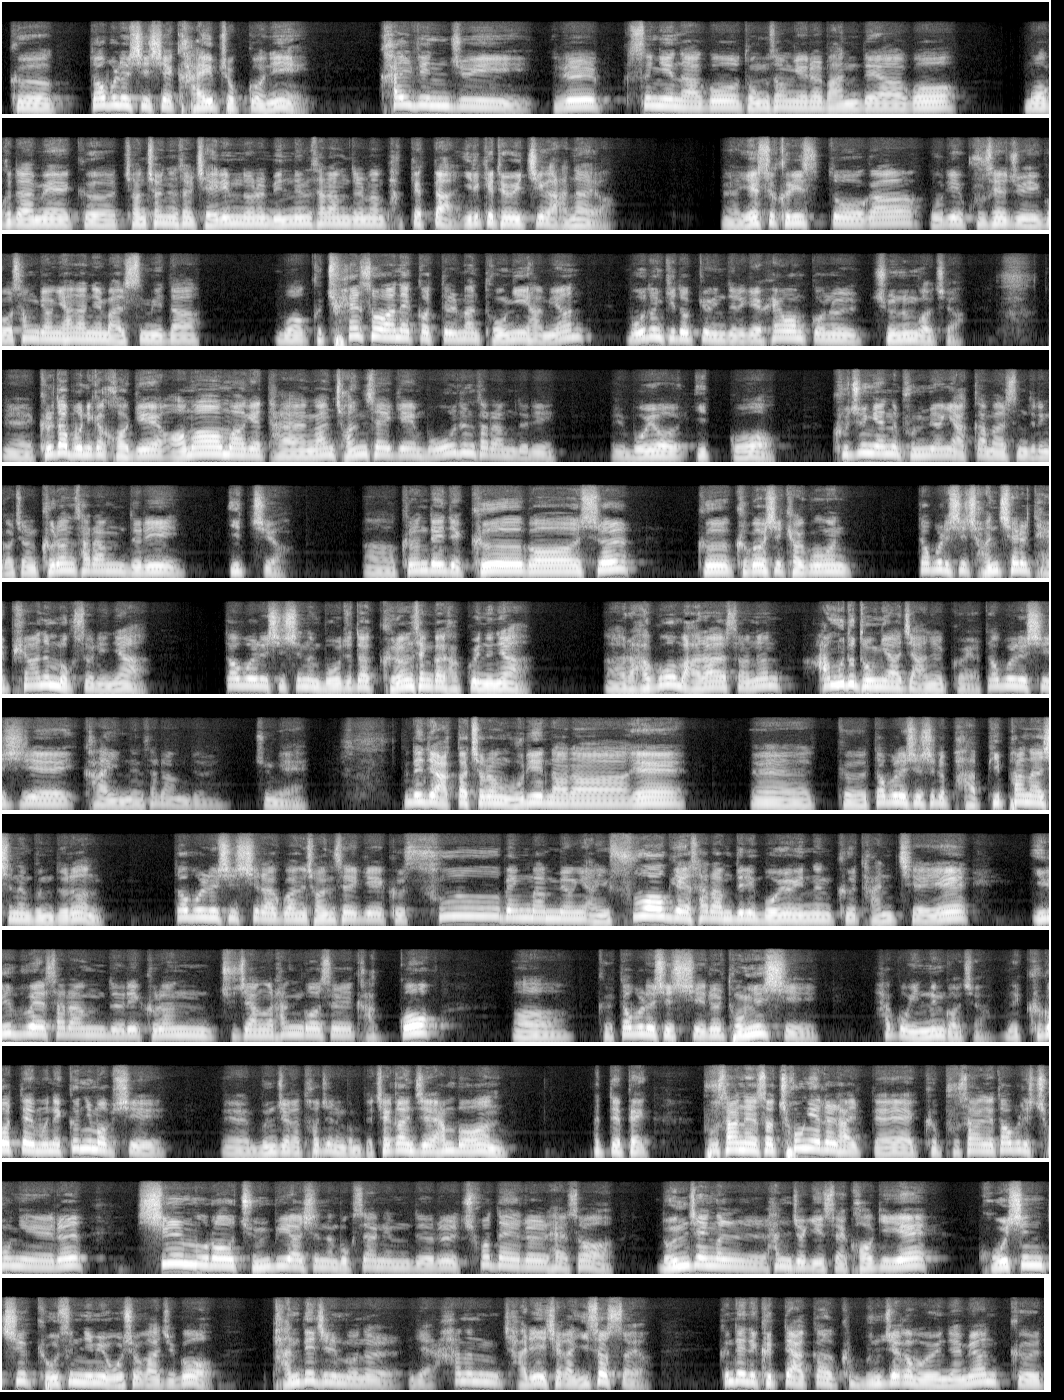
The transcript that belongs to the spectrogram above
그 WCC의 가입 조건이 칼빈주의를 승인하고 동성애를 반대하고 뭐 그다음에 그 전천연설 재림론을 믿는 사람들만 받겠다 이렇게 되어 있지가 않아요. 예, 예수 그리스도가 우리의 구세주이고 성경이 하나님의 말씀이다. 뭐 그 최소한의 것들만 동의하면 모든 기독교인들에게 회원권을 주는 거죠. 예, 그러다 보니까 거기에 어마어마하게 다양한 전 세계의 모든 사람들이 모여 있고 그 중에는 분명히 아까 말씀드린 것처럼 그런 사람들이 있죠. 어, 그런데 이제 그것을 그 그것이 결국은 WC 전체를 대표하는 목소리냐, WCC는 모두 다 그런 생각 을 갖고 있느냐라고 말해서는 아무도 동의하지 않을 거예요. WCC에 가 있는 사람들 중에. 근데 이제 아까처럼 우리나라의 에, 그 WCC를 바, 비판하시는 분들은 WCC라고 하는 전 세계 그 수백만 명이 아니 수억의 사람들이 모여 있는 그 단체의 일부의 사람들이 그런 주장을 한 것을 갖고 어, 그 WCC를 동일시 하고 있는 거죠. 네, 그것 때문에 끊임없이 예, 문제가 터지는 겁니다. 제가 이제 한번 그때 백- 부산에서 총회를 할 때 그 부산의 WC 총회를 실무로 준비하시는 목사님들을 초대를 해서 논쟁을 한 적이 있어요. 거기에 고신 측 교수님이 오셔가지고 반대 질문을 이제 하는 자리에 제가 있었어요. 근데 이제 그때 아까 그 문제가 뭐였냐면 그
